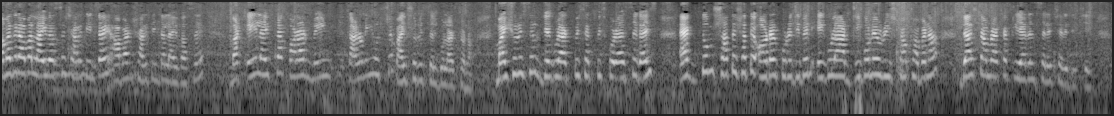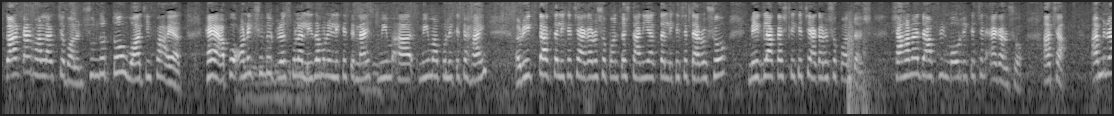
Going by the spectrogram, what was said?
আমাদের আবার লাইভ আছে সাড়ে তিনটায়, আবার সাড়ে তিনটা লাইভ আছে। বাট এই লাইভটা করার মেইন কারণই হচ্ছে মাইসুরি সিল্কগুলোর জন্য। মাইসুরি সিল্ক যেগুলো এক পিস এক পিস করে আসছে গাইস একদম সাথে সাথে অর্ডার করে দিবেন। এগুলো আর জীবনেও রিস্টক হবে না। জাস্ট আমরা একটা ক্লিয়ারেন্স সেলে ছেড়ে দিচ্ছি। কার কার ভালো লাগছে বলেন? সুন্দর তো ওয়াজিফা আয়াত। হ্যাঁ আপু, অনেক সুন্দর ড্রেসগুলো লিদামনি লিখেছে নাইস মিম মিম আপু লিখেছে হাই রিক্তা আক্তার লিখেছে, এগারোশো পঞ্চাশ। তানিয়া আক্তার লিখেছে, তেরোশো। মেঘলা আকাশ লিখেছে, এগারোশো পঞ্চাশ। শাহানাজ জাফরিন মৌ লিখেছেন এগারোশো। আচ্ছা আমরা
